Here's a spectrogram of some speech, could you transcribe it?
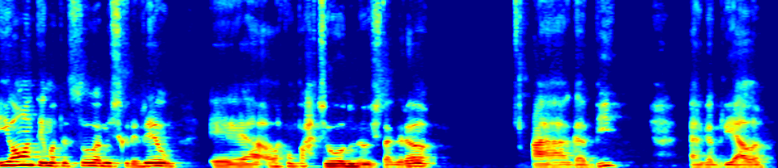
E ontem uma pessoa me escreveu, é, ela compartilhou no meu Instagram, a Gabi, a Gabriela,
